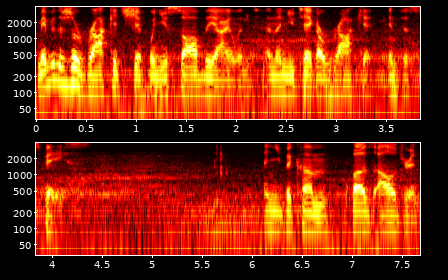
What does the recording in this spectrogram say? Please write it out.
Maybe there's a rocket ship when you solve the island, and then you take a rocket into space. And you become Buzz Aldrin.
